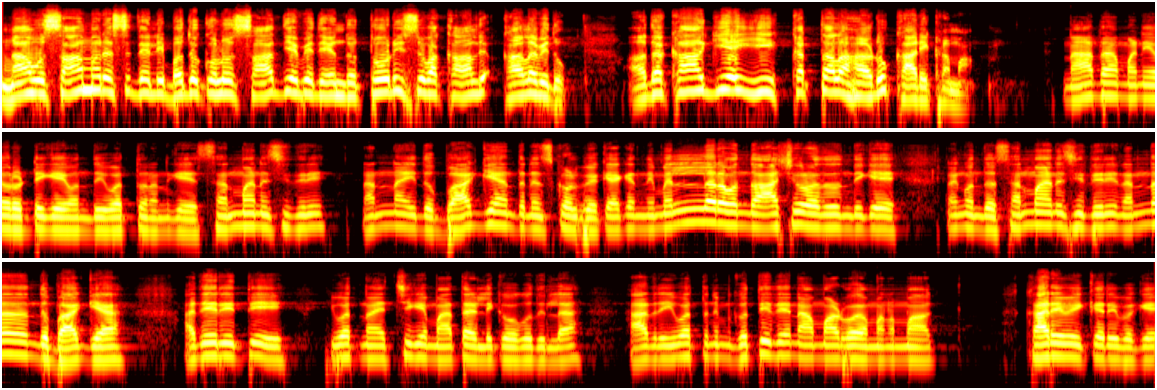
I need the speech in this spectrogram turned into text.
ನಾವು ಸಾಮರಸ್ಯದಲ್ಲಿ ಬದುಕಲು ಸಾಧ್ಯವಿದೆ ಎಂದು ತೋರಿಸುವ ಕಾಲ, ಕಾಲವಿದು. ಅದಕ್ಕಾಗಿಯೇ ಈ ಕತ್ತಲ ಹಾಡು ಕಾರ್ಯಕ್ರಮ. ನಾದಾಮಣಿಯವರೊಟ್ಟಿಗೆ ಒಂದು ಇವತ್ತು ನನಗೆ ಸನ್ಮಾನಿಸಿದಿರಿ. ನನ್ನ ಇದು ಭಾಗ್ಯ ಅಂತ ನೆನೆಸ್ಕೊಳ್ಬೇಕು. ಯಾಕಂದ್ರೆ ನಿಮ್ಮೆಲ್ಲರ ಒಂದು ಆಶೀರ್ವಾದದೊಂದಿಗೆ ನನಗೊಂದು ಸನ್ಮಾನಿಸಿದಿರಿ ನನ್ನದೊಂದು ಭಾಗ್ಯ. ಅದೇ ರೀತಿ ಇವತ್ತು ನಾನು ಹೆಚ್ಚಿಗೆ ಮಾತಾಡಲಿಕ್ಕೆ ಹೋಗೋದಿಲ್ಲ. ಆದರೆ ಇವತ್ತು ನಿಮ್ಗೆ ಗೊತ್ತಿದೆ ನಾವು ಮಾಡುವ ನಮ್ಮ ಕಾರ್ಯವೈಖರಿ ಬಗ್ಗೆ.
